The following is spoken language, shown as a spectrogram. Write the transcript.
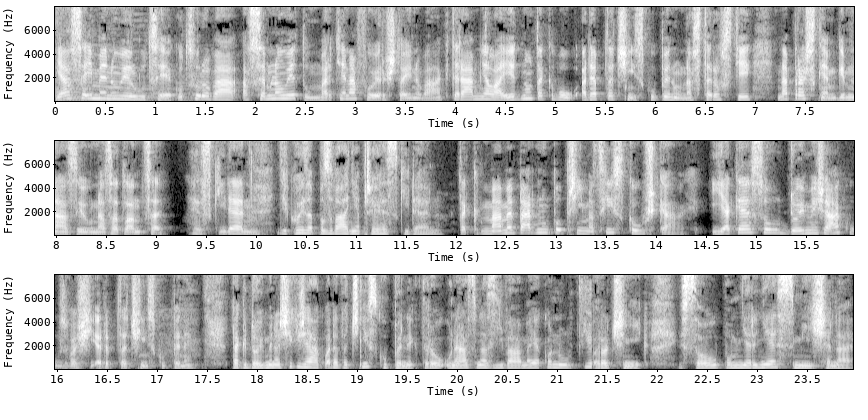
Já se jmenuji Lucie Kocurová a se mnou je tu Martina Feuersteinová, která měla jednu takovou adaptační skupinu na starosti na Pražském gymnáziu na Zatlance. Hezký den. Děkuji za pozvání a přeji hezký den. Tak máme pár dnů po přijímacích zkouškách. Jaké jsou dojmy žáků z vaší adaptační skupiny? Tak dojmy našich žáků adaptační skupiny, kterou u nás nazýváme jako nultý ročník, jsou poměrně smíšené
